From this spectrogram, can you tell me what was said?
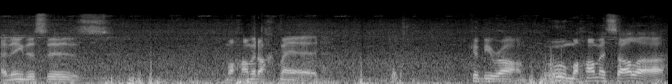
I think this is Mohammed Ahmed. Could be wrong. Ooh, Muhammad Salah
